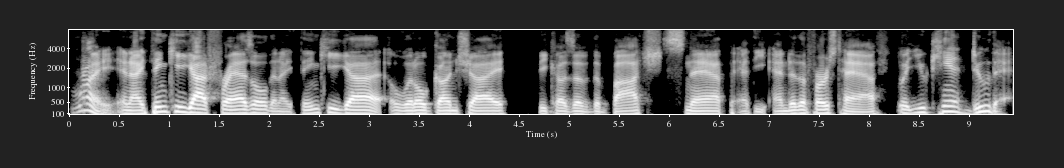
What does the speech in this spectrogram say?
Right. And I think he got frazzled and I think he got a little gun shy because of the botched snap at the end of the first half. But you can't do that.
